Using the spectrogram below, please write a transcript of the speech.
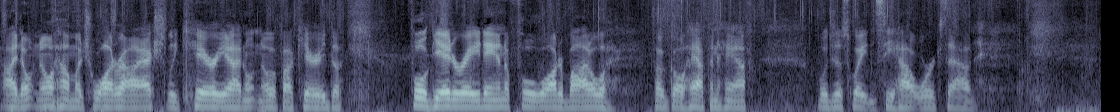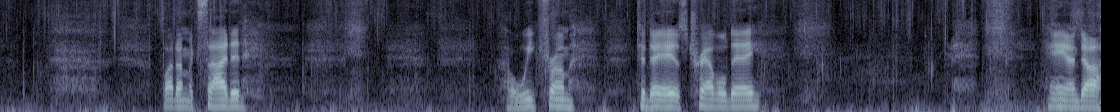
I don't know how much water I'll actually carry. I don't know if I'll carry the full Gatorade and a full water bottle. If I'll go half and half. We'll just wait and see how it works out. But I'm excited. A week from today is travel day. And uh,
